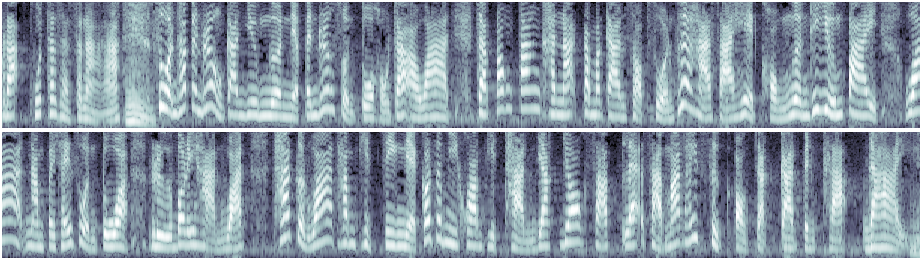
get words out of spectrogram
พระพุทธศาสนาอืมส่วนถ้าเป็นเรื่องของการยืมเงินเนี่ยเป็นเรื่องส่วนตัวของเจ้าอาวาสจะต้องตั้งคณะกรรมการสอบสวน เพื่อหาสาเหตุของเงินที่ยืมไป ว่านำไปใช้ส่วนตัวหรือบริหารวัด ถ้าเกิดว่าทำผิดจริงเนี่ยก็จะมีความผิดฐานยักยอกทรัพย์ และสามารถให้ศึกออกจากการเป็นพระได้อื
